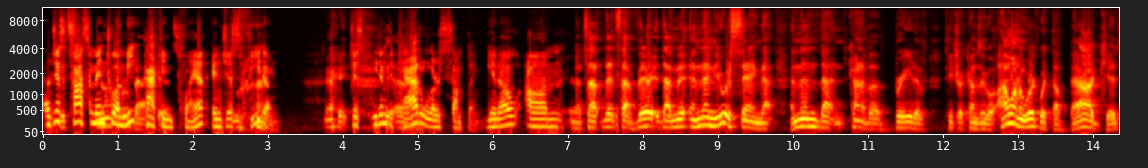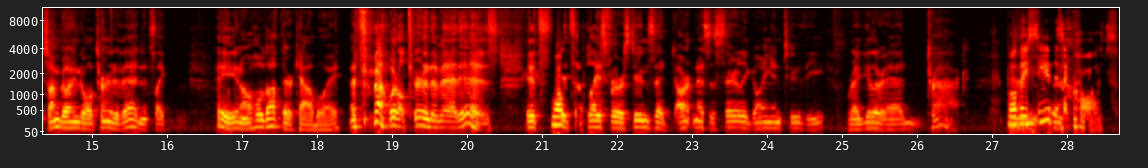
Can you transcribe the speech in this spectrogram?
Or just it's toss them into a meat packing kids. plant and just right. feed them. Right. Just feed them to yeah. cattle or something, you know. Um, that's that. That's that very that. And then you were saying that, and then that kind of a breed of teacher comes and go. I want to work with the bad kids, so I'm going to alternative ed, and it's like, hey, you know, hold up there, cowboy. That's not what alternative ed is. It's well, it's a place for students that aren't necessarily going into the regular ed track. Well, and, they see it as a cause.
